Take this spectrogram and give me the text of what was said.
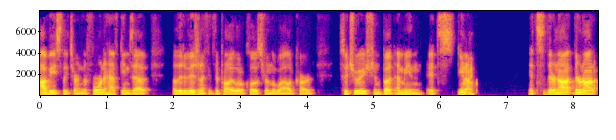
obviously turn. They're four and a half games out of the division. I think they're probably a little closer in the wild card situation. But I mean, it's you right. know, it's they're not they're not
